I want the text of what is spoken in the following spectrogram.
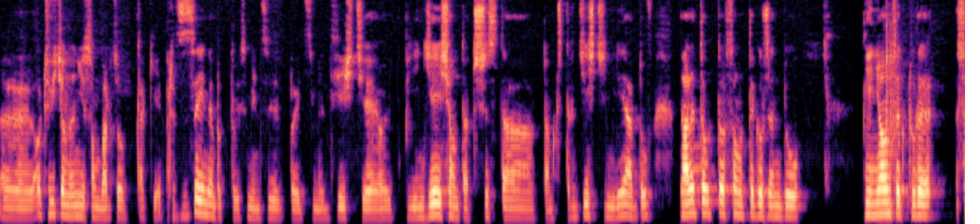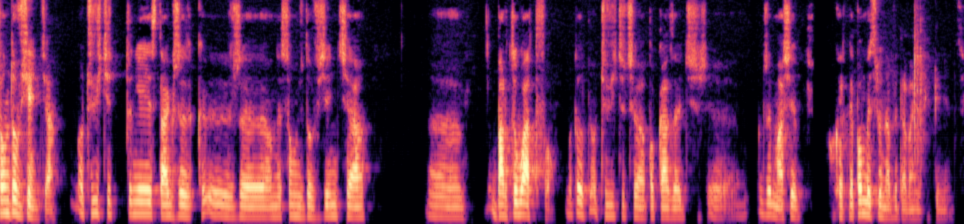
E, oczywiście one nie są bardzo takie precyzyjne, bo to jest między powiedzmy 250 a 340 miliardów, no ale to, to są tego rzędu pieniądze, które są do wzięcia. Oczywiście to nie jest tak, że, że one są do wzięcia e, bardzo łatwo. No to oczywiście trzeba pokazać, e, że ma się konkretne pomysły na wydawanie tych pieniędzy.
